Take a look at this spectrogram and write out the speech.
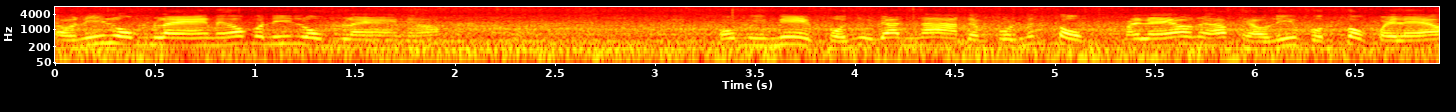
แต่วันนี้ลมแรงนะครับ วันนี้ลมแรงนะครับเพราะมีเมฆฝนอยู่ด้านหน้า แต่ฝนมันตกไปแล้วนะครับ แถวนี้ฝนตกไปแล้ว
